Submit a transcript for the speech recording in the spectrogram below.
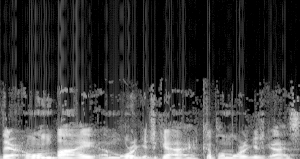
they're owned by a mortgage guy, a couple of mortgage guys.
